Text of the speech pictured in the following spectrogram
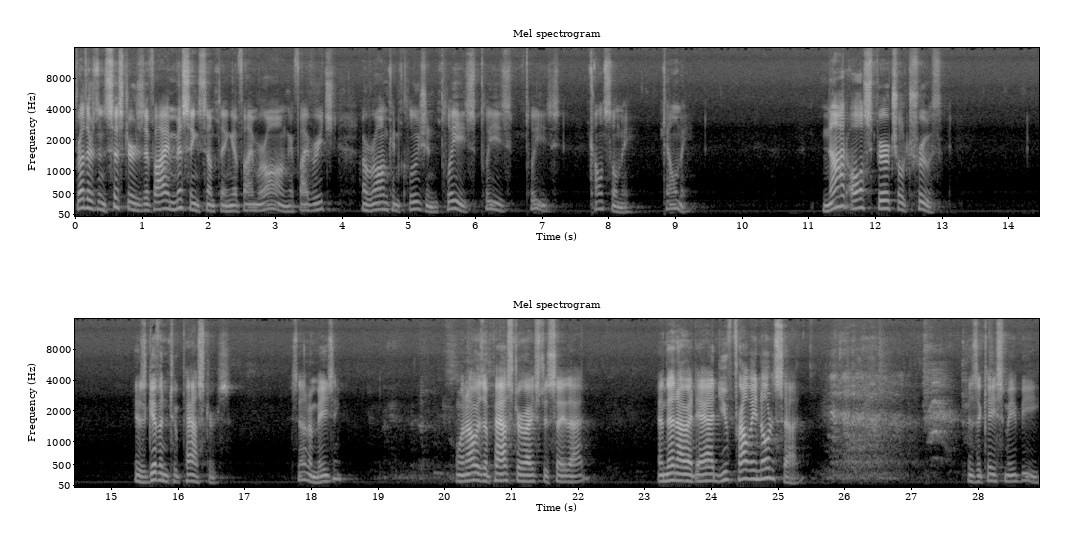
brothers and sisters, if I'm missing something, if I'm wrong, if I've reached a wrong conclusion, please, please, please counsel me. Tell me. Not all spiritual truth is given to pastors. Isn't that amazing? When I was a pastor, I used to say that. And then I would add, You've probably noticed that. As the case may be.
